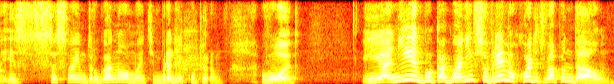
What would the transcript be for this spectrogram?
э, со своим друганом этим, Брэдли Купером. Вот. И они, как бы, они все время ходят в up and down.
